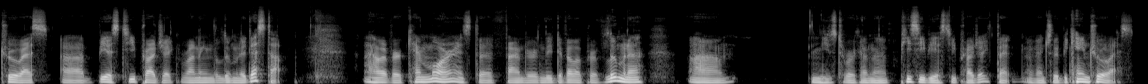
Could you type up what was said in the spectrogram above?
TrueOS uh, BSD project running the Lumina desktop. However, Ken Moore, as the founder and lead developer of Lumina, um, used to work on the PCBSD project that eventually became TrueOS.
